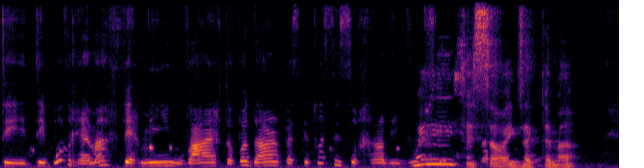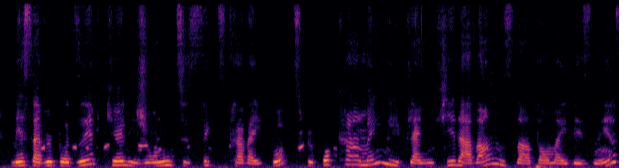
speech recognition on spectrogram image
tu n'es pas vraiment fermé, ouvert, tu n'as pas d'heure parce que toi, c'est sur rendez-vous. Oui, c'est ça, exactement mais ça ne veut pas dire que les journées où tu sais que tu ne travailles pas, tu ne peux pas quand même les planifier d'avance dans ton My Business,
